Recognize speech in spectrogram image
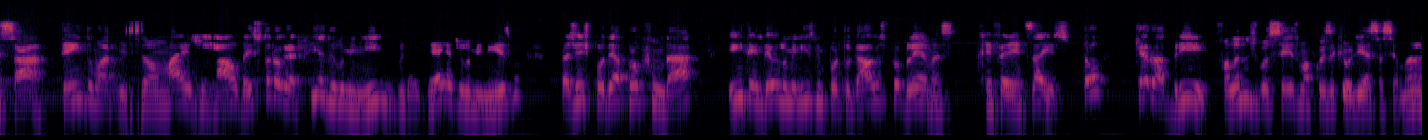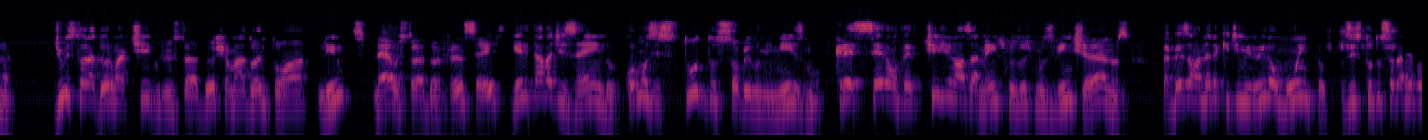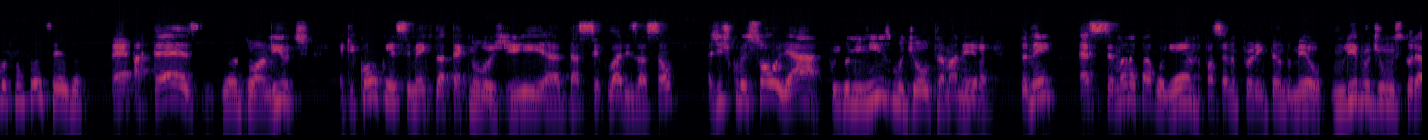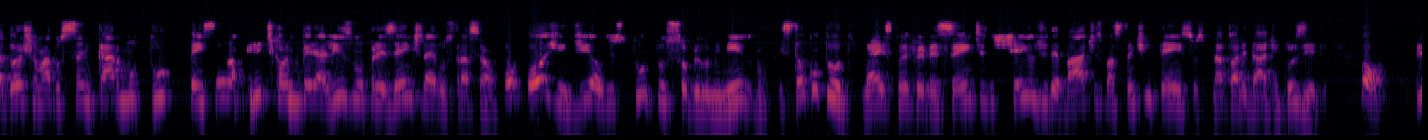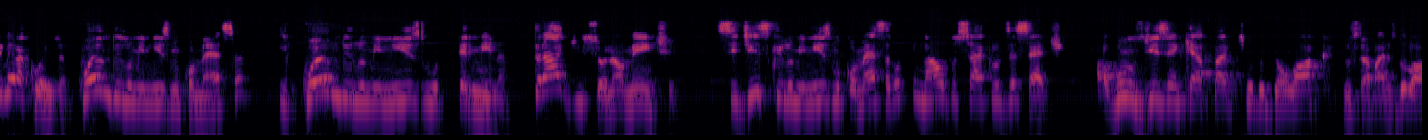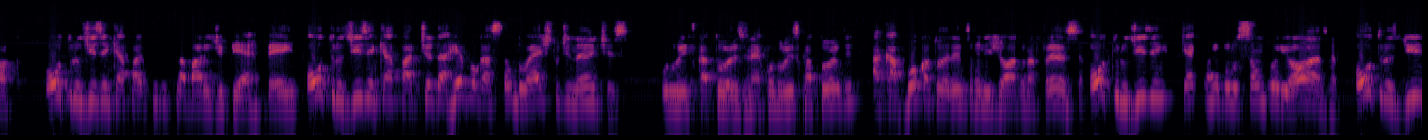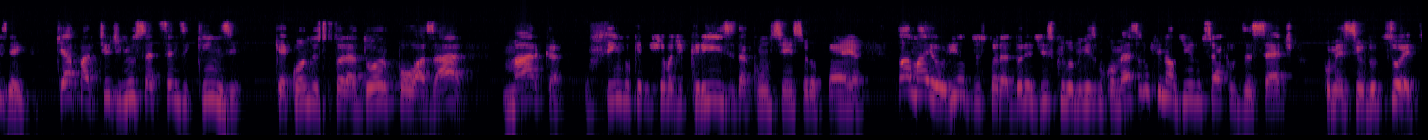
Começar tendo uma visão mais geral da historiografia do iluminismo, da ideia de iluminismo, para a gente poder aprofundar e entender o iluminismo em Portugal e os problemas referentes a isso. Então, quero abrir falando de vocês uma coisa que eu li essa semana, de um historiador, um artigo de um historiador chamado Antoine Lyot, né, o historiador francês, e ele estava dizendo como os estudos sobre iluminismo cresceram vertiginosamente nos últimos 20 anos, da mesma maneira que diminuíram muito os estudos sobre a Revolução Francesa. Né? A tese do Antoine Lyot é que com o crescimento da tecnologia, da secularização, a gente começou a olhar para o iluminismo de outra maneira. Também essa semana eu estava olhando, passando por orientando meu, um livro de um historiador chamado Sankar Mutu, pensando a crítica ao imperialismo presente na ilustração. Então, hoje em dia, os estudos sobre o iluminismo estão com tudo, né? Estão efervescentes e cheios de debates bastante intensos, na atualidade, inclusive. Bom, primeira coisa, quando o iluminismo começa e quando o iluminismo termina? Tradicionalmente, se diz que o iluminismo começa no final do século XVII. Alguns dizem que é a partir do John Locke, dos trabalhos do Locke. Outros dizem que é a partir dos trabalhos de Pierre Bay. Outros dizem que é a partir da revogação do Edito de Nantes, o Luís XIV, né? Quando Luís XIV acabou com a tolerância religiosa na França. Outros dizem que é com a Revolução Gloriosa. Outros dizem que é a partir de 1715, que é quando o historiador Paul Azar marca o fim do que ele chama de crise da consciência europeia. Então, a maioria dos historiadores diz que o iluminismo começa no finalzinho do século XVII, comecinho do XVIII.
